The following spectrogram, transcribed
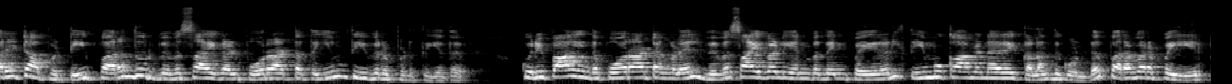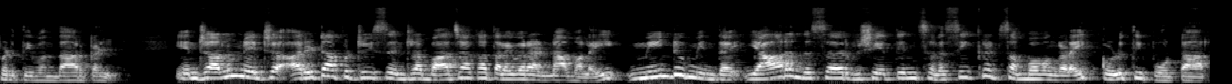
அரிட்டாப்பட்டி பரந்தூர் விவசாயிகள் போராட்டத்தையும் தீவிரப்படுத்தியது. குறிப்பாக இந்த போராட்டங்களில் விவசாயிகள் என்பதின் பெயரில் திமுகவினரை கலந்து கொண்டு பரபரப்பை ஏற்படுத்தி வந்தார்கள். என்றாலும் நேற்று அரிட்டாபற்றி சென்ற பாஜக தலைவர் அண்ணாமலை மீண்டும் இந்த யார் அந்த சார் விஷயத்தின் சில சீக்ரெட் சம்பவங்களை கொளுத்தி போட்டார்.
